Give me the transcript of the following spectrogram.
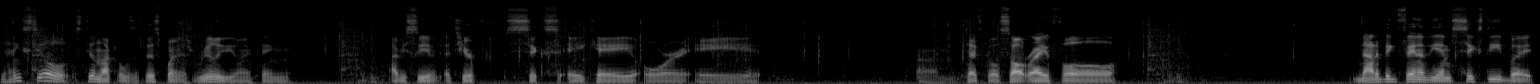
yeah, I think steel steel knuckles at this point is really the only thing. Obviously, a, tier six AK or a um, tactical assault rifle. Not a big fan of the M60, but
